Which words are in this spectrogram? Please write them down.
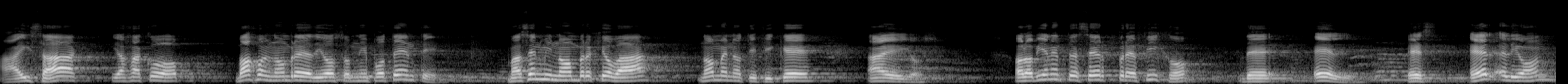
a Isaac y a Jacob bajo el nombre de Dios omnipotente, mas en mi nombre Jehová no me notifiqué a ellos. Ahora viene el tercer prefijo de él. Es el Elión,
